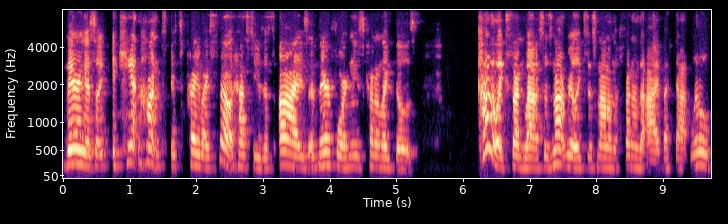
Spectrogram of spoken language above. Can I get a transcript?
Very good. So it, it can't hunt its prey by smell. It has to use its eyes, and therefore it needs kind of like those, kind of like sunglasses. Not really, because it's not on the front of the eye, but that little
